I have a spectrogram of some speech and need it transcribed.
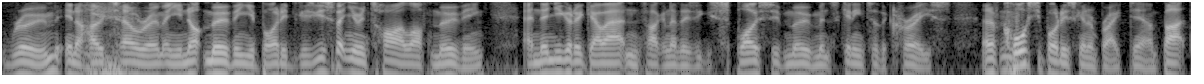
room in a hotel room, and you're not moving your body because you spent your entire life moving, and then you got to go out and fucking have these explosive movements getting to the crease, and of mm. course your body's going to break down. But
